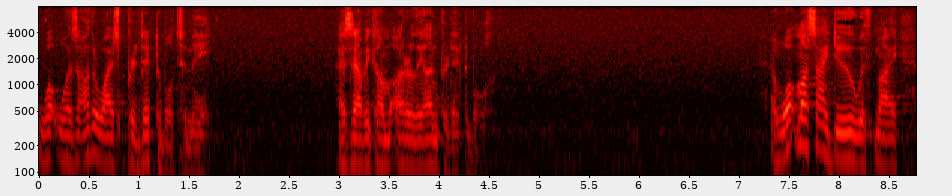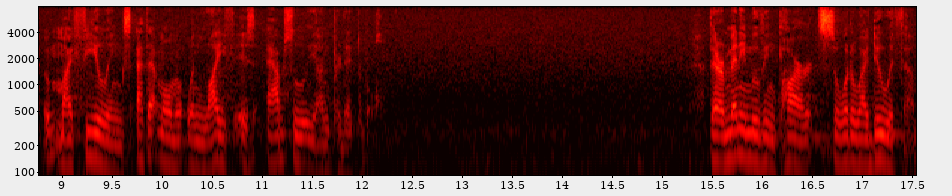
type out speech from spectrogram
what was otherwise predictable to me has now become utterly unpredictable. And what must I do with my, my feelings at that moment when life is absolutely unpredictable? There are many moving parts, so what do I do with them?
